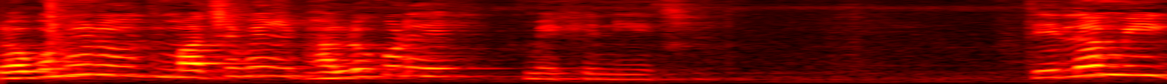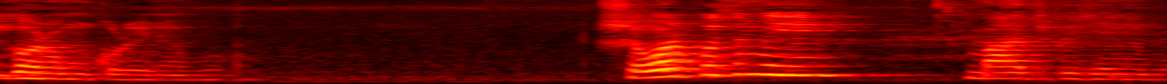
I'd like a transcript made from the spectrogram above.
লবণ হলুদ মাছে বেশ ভালো করে মেখে নিয়েছি। তেল আমি গরম করে নেব। সবার প্রথমে মাছ ভেজে নেব।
